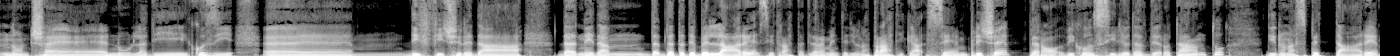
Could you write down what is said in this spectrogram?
non c'è nulla di così eh, difficile da, da, da, da, da debellare, si tratta di veramente di una pratica semplice, però vi consiglio davvero tanto di non aspettare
